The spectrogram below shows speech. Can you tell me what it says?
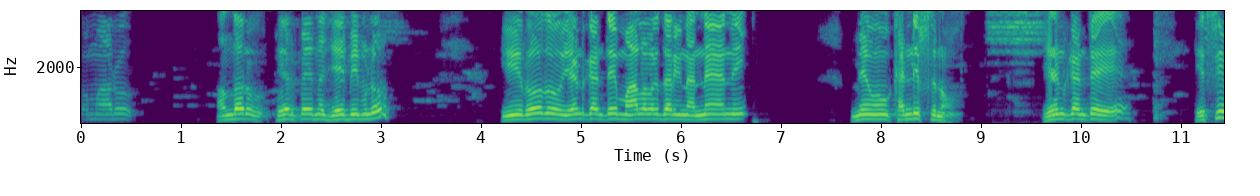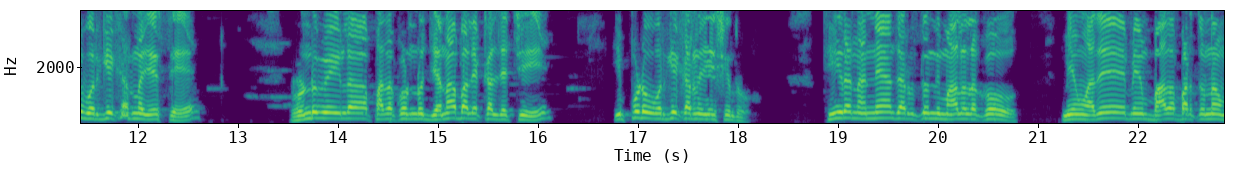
కుమారు అందరూ పేరు పేరున జేబీములు. ఈరోజు ఏంటంటే మాలలకు జరిగిన అన్యాయాన్ని మేము ఖండిస్తున్నాం. ఏంటంటే ఎస్సీ వర్గీకరణ చేస్తే రెండు వేల పదకొండు జనాభా లెక్కలు తెచ్చి ఇప్పుడు వర్గీకరణ చేసిండ్రు. తీరని అన్యాయం జరుగుతుంది మాలలకు. మేము అదే మేము బాధపడుతున్నాం.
